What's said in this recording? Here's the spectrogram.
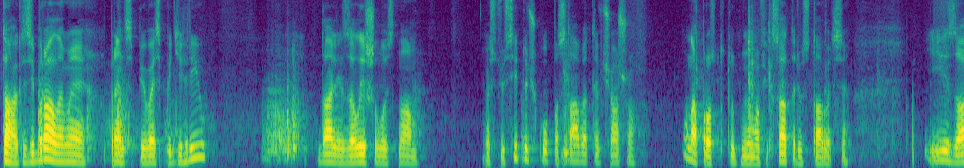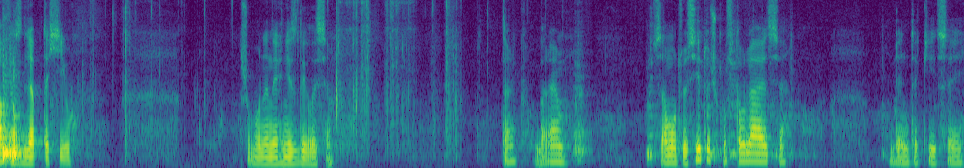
Так, зібрали ми, в принципі, весь підігрів. Далі залишилось нам ось цю сіточку поставити в чашу. Вона просто тут нема фіксаторів ставиться. І захист для птахів, щоб вони не гніздилися. Так, беремо саму цю сіточку вставляється. Один такий цей.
